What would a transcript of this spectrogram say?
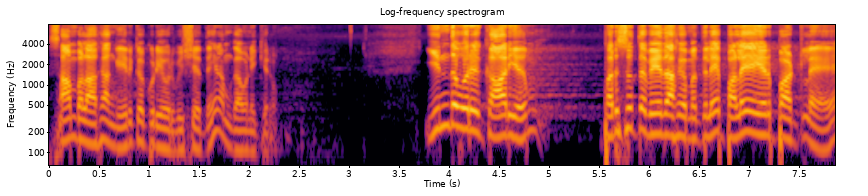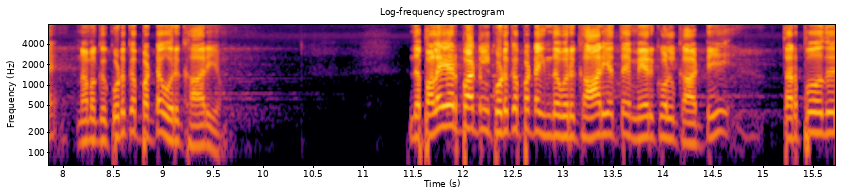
சாம்பலாக அங்கே இருக்கக்கூடிய ஒரு விஷயத்தையும் நாம் கவனிக்கிறோம். இந்த ஒரு காரியம் பரிசுத்த வேதாகமத்திலே பழைய ஏற்பாட்டில் நமக்கு கொடுக்கப்பட்ட ஒரு காரியம். இந்த பழைய ஏற்பாட்டில் கொடுக்கப்பட்ட இந்த ஒரு காரியத்தை மேற்கோள் காட்டி தற்போது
